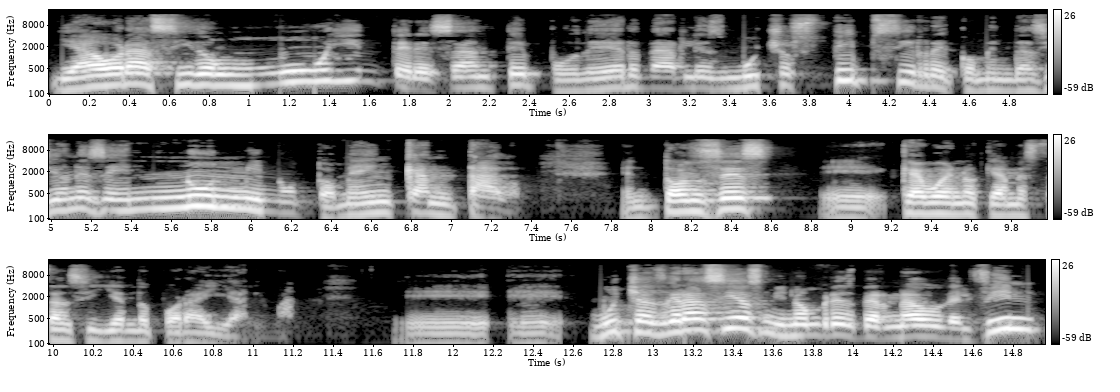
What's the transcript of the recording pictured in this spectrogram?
y ahora ha sido muy interesante poder darles muchos tips y recomendaciones en un minuto. Me ha encantado. Entonces, eh, qué bueno que ya me están siguiendo por ahí, Alma. Eh, eh, muchas gracias. Mi nombre es Bernardo Delfín.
